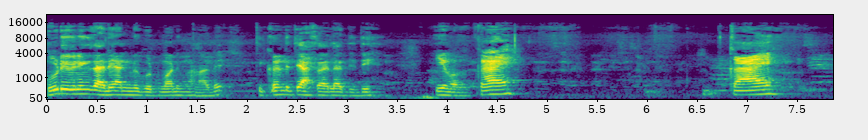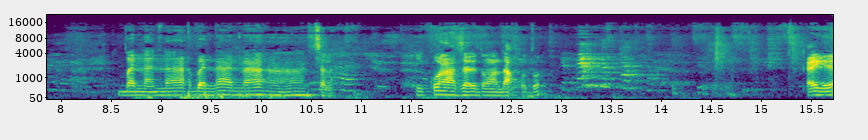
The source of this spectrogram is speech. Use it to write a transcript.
गुड इव्हिनिंग झाली आणि मी गुड मॉर्निंग म्हणाले. तिकडे ते असायला दिदी हे बघ काय? काय? बनाना बनाना चला. ही कोण हसायला तुम्हाला दाखवतो? काय गे?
